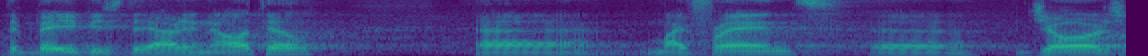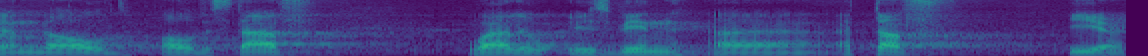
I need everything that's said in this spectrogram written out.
the babies, they are in hotel, uh, my friends, uh, George and all, all the staff. Well, it's been uh, a tough year.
